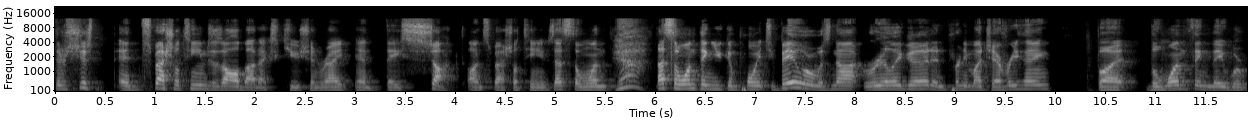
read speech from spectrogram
there's just and special teams is all about execution, right? And they sucked on special teams. That's the one. Yeah. That's the one thing you can point to. Baylor was not really good in pretty much everything, but the one thing they were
